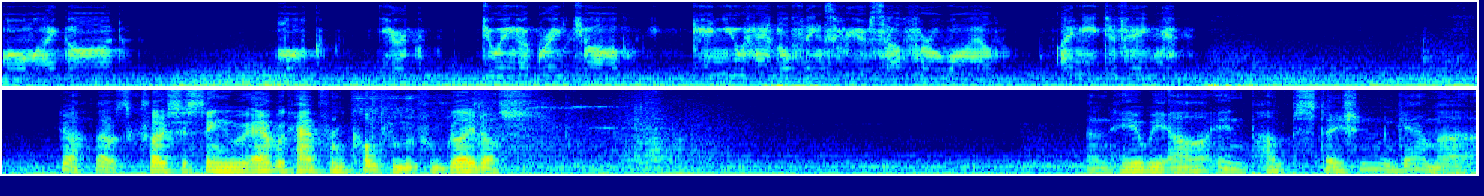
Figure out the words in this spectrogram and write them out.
Oh my god. Look, you're doing a great job. Can you handle things for yourself for a while? I need to think. Yeah, that was the closest thing we ever had from a compliment from GLaDOS. And here we are in Pump Station Gamma.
